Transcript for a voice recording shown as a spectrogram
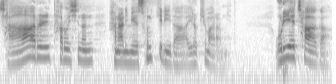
자아를 다루시는 하나님의 손길이다. 이렇게 말합니다. 우리의 자아가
